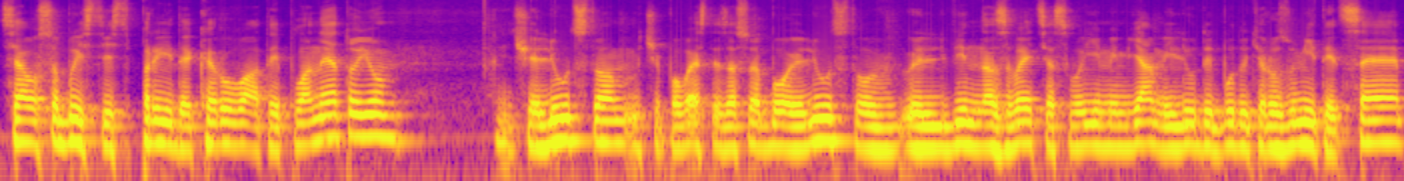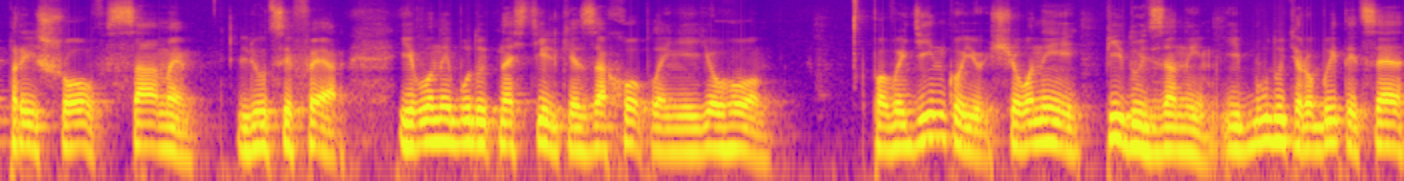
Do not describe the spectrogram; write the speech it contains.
ця особистість прийде керувати планетою, чи людством, чи повести за собою людство, він назветься своїм ім'ям, і люди будуть розуміти, це прийшов саме Люцифер. І вони будуть настільки захоплені його поведінкою, що вони підуть за ним і будуть робити це.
